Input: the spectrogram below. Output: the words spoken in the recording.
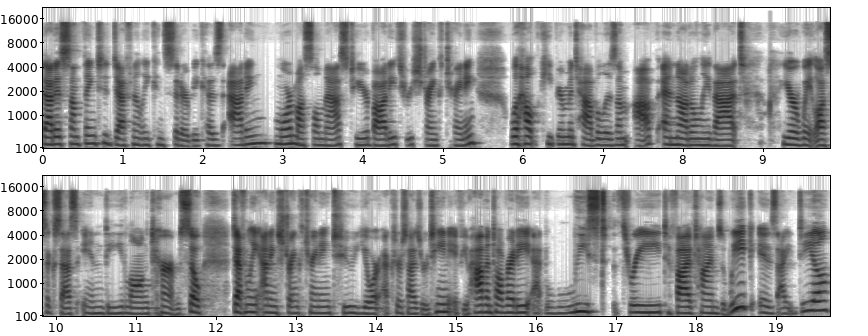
that is something to definitely consider because adding more muscle mass to your body through strength training will help keep your metabolism up. And not only that, your weight loss success in the long term. So, definitely adding strength training to your exercise routine if you haven't already, at least three to five times a week is ideal.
